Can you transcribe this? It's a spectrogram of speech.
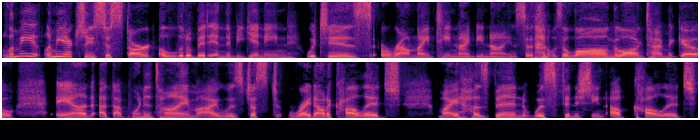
Let me let me actually just start a little bit in the beginning which is around 1999 so that was a long long time ago. And at that point in time i was just right out of college. My husband was finishing up college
